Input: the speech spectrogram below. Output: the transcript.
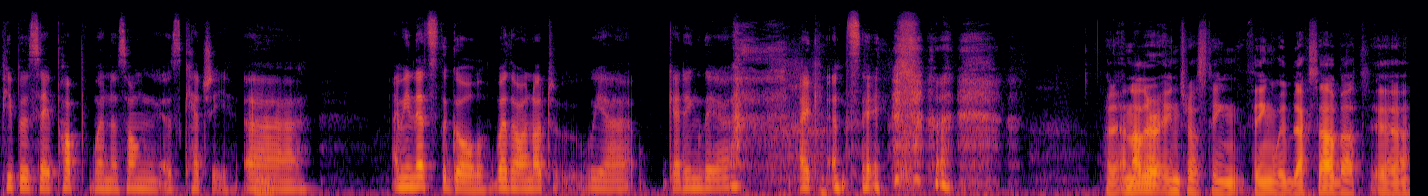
people say pop when a song is catchy. Uh, I mean, that's the goal. Whether or not we are getting there, I can't say. But another interesting thing with Black Sabbath uh,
